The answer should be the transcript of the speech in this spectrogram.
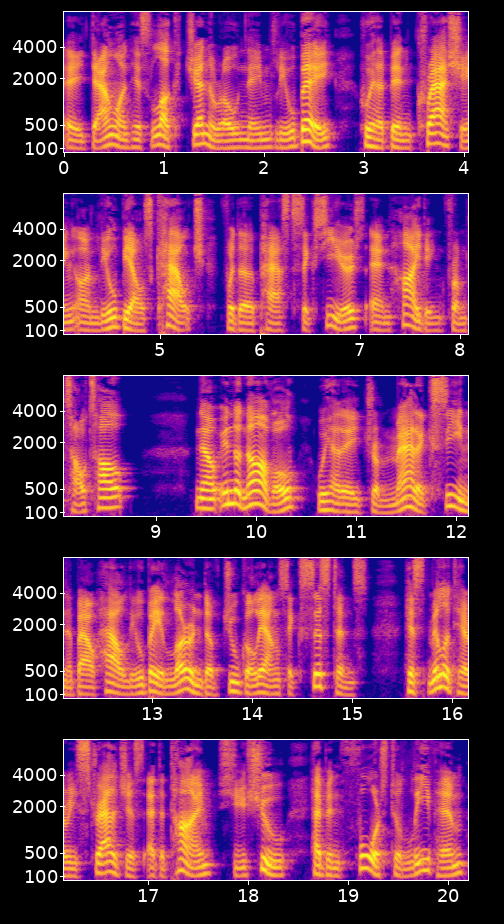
a down-on-his-luck general named Liu Bei, who had been crashing on Liu Biao's couch for the past six years and hiding from Cao Cao. Now, in the novel, we had a dramatic scene about how Liu Bei learned of Zhuge Liang's existence. His military strategist at the time, Xu Shu, had been forced to leave him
